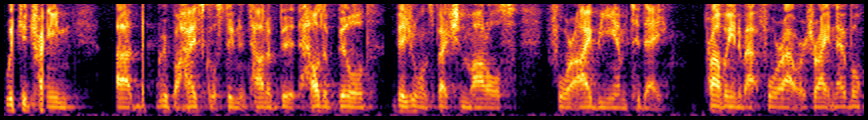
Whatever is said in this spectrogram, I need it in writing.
We could train uh, that group of high school students how to how to build visual inspection models for IBM today, probably in about four hours, right, Noble?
